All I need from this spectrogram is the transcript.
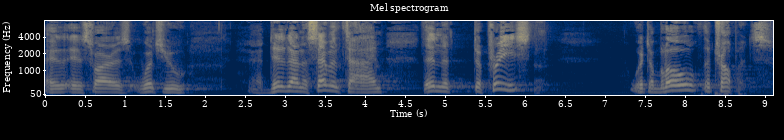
as, as far as once you uh, did it on the seventh time, then the, the priest were to blow the trumpets.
